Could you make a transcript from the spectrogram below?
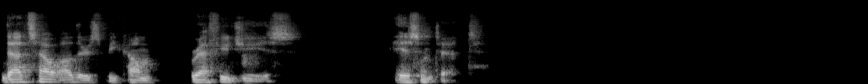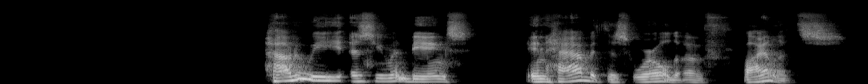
That's how others become refugees, isn't it? How do we as human beings inhabit this world of violence?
